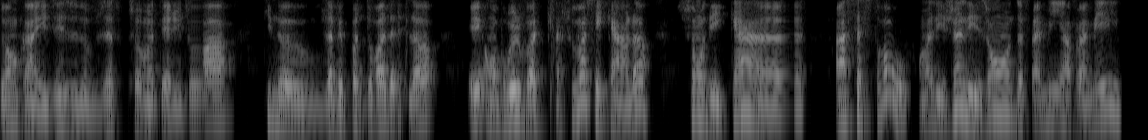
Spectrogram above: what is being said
Donc, quand ils disent vous êtes sur un territoire qui ne vous n'avez pas le droit d'être là, et on brûle votre camp. Souvent, ces camps-là sont des camps ancestraux. Hein. Les gens les ont de famille en famille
